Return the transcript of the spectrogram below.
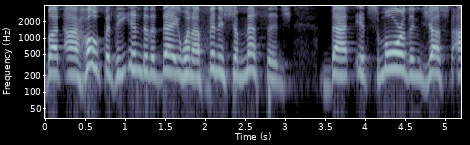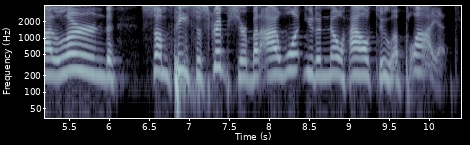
But I hope at the end of the day, when I finish a message, that it's more than just I learned some piece of Scripture, but I want you to know how to apply it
